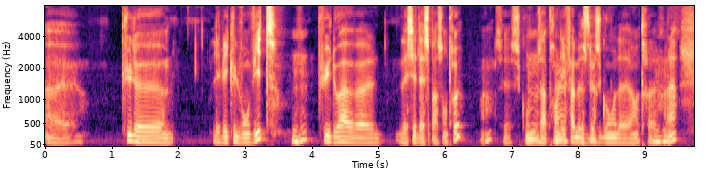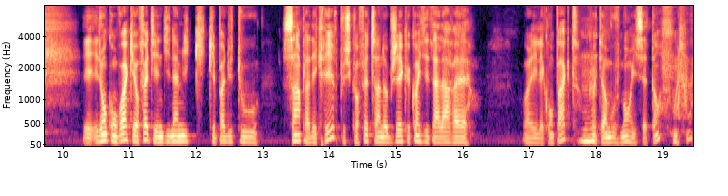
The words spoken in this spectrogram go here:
euh, plus le- les véhicules vont vite, Mhm. plus ils doivent euh, laisser de l'espace entre eux. hein. C'est ce qu'on Mmh, nous apprend, ouais, les fameuses deux secondes entre. Mhm. voilà. Et, et donc, on voit qu'en fait, il y a une dynamique qui n'est pas du tout simple à décrire, puisqu'en fait, c'est un objet que quand il est à l'arrêt, voilà, il est compact. Mhm. Quand il est en mouvement, il s'étend.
